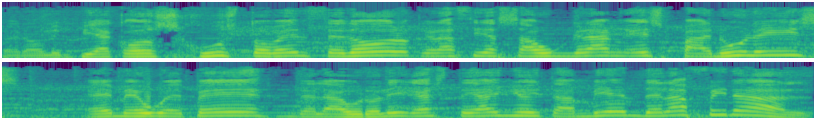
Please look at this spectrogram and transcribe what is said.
pero Olympiacos justo vencedor gracias a un gran Spanulis, MVP de la Euroliga este año y también de la final.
